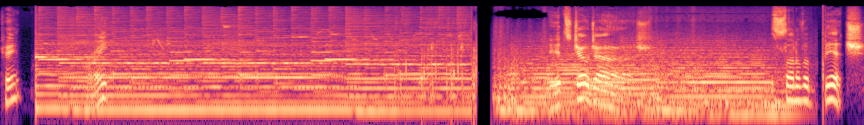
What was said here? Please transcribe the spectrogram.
Okay. All right. It's Jojosh. The son of a bitch.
